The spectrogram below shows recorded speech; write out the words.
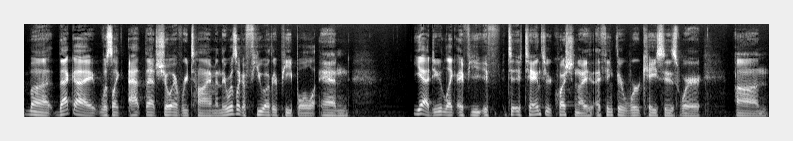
But that guy was like at that show every time, and there was like a few other people, and yeah, dude. Like if you if to, to answer your question, I I think there were cases where, um,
